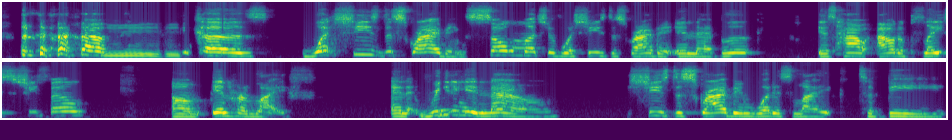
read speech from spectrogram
mm-hmm. because what she's describing so much of what she's describing in that book is how out of place she felt um, in her life and reading it now she's describing what it's like to be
